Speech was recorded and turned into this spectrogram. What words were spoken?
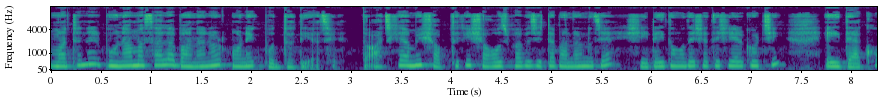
মাটনের ভুনা মশালা বানানোর অনেক পদ্ধতি আছে। তো আজকে আমি সব থেকে সহজভাবে যেটা বানানো যায়, সেটাই তোমাদের সাথে শেয়ার করছি। এই দেখো,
